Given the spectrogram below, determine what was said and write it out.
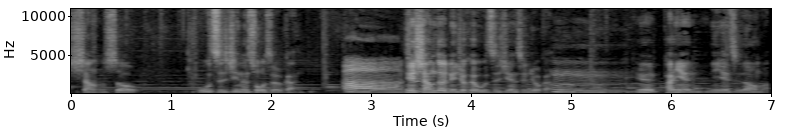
享受无止境的挫折感，嗯，因为相对你就可以无止境的成就感。嗯因为攀岩你也知道嘛，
